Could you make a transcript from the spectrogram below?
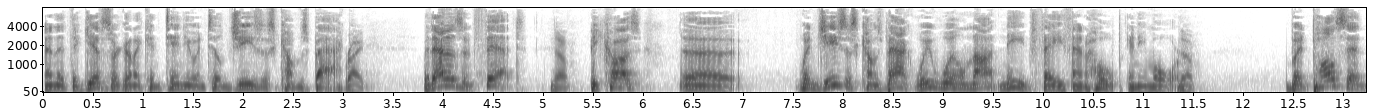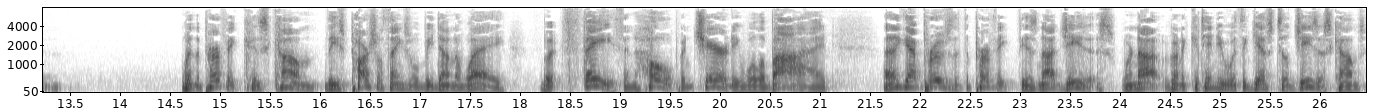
and that the gifts are going to continue until Jesus comes back. Right. But that doesn't fit No. because uh, when Jesus comes back, we will not need faith and hope anymore. No. But Paul said, when the perfect has come, these partial things will be done away, but faith and hope and charity will abide. I think that proves that the perfect is not Jesus. We're not going to continue with the gifts till Jesus comes,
